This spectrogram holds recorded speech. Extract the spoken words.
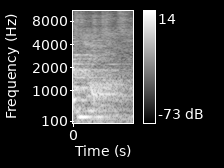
I don't.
